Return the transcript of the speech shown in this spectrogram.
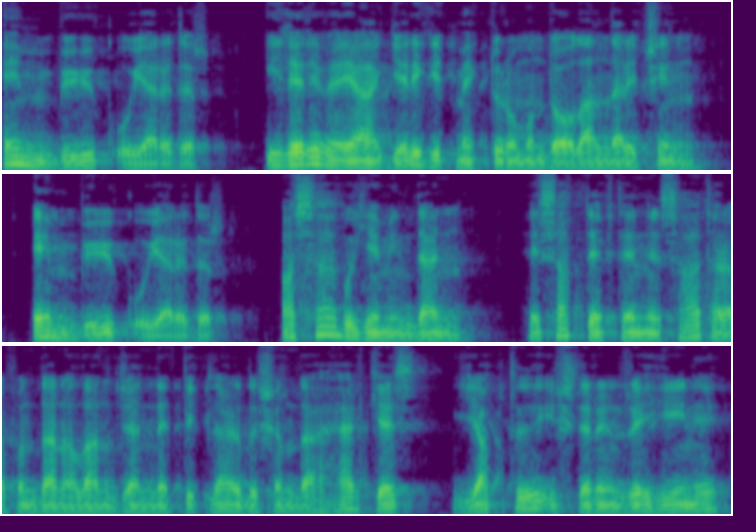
en büyük uyarıdır. İleri veya geri gitmek durumunda olanlar için en büyük uyarıdır. Ashab-ı yeminden hesap defterini sağ tarafından alan cennetlikler dışında herkes yaptığı işlerin rehini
